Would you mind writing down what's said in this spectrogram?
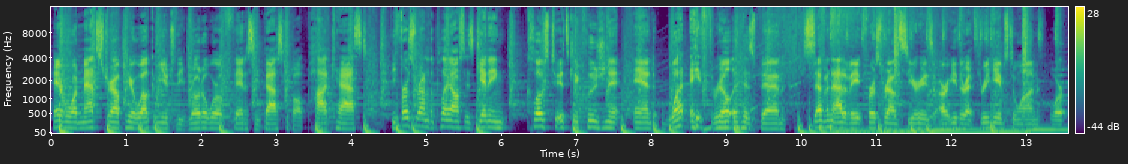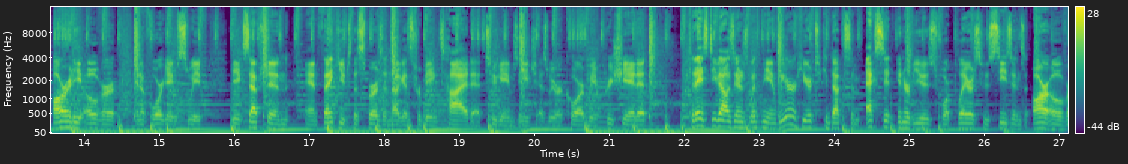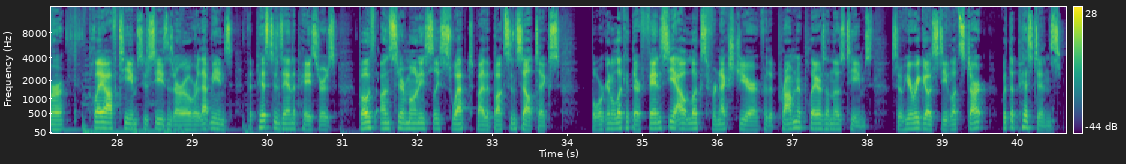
Hey everyone, Matt Straub here. Welcome you to the Rotoworld Fantasy Basketball Podcast. The first round of the playoffs is getting close to its conclusion, and what a thrill it has been. Seven out of eight first round series are either at three games to one or already over in a four game sweep. The exception, and thank you to the Spurs and Nuggets for being tied at two games each as we record. We appreciate it. Today, Steve Alexander is with me, and we are here to conduct some exit interviews for players whose seasons are over, playoff teams whose seasons are over. That means the Pistons and the Pacers, both unceremoniously swept by the Bucks and Celtics. But we're going to look at their fantasy outlooks for next year for the prominent players on those teams. So here we go, Steve. Let's start with the Pistons.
